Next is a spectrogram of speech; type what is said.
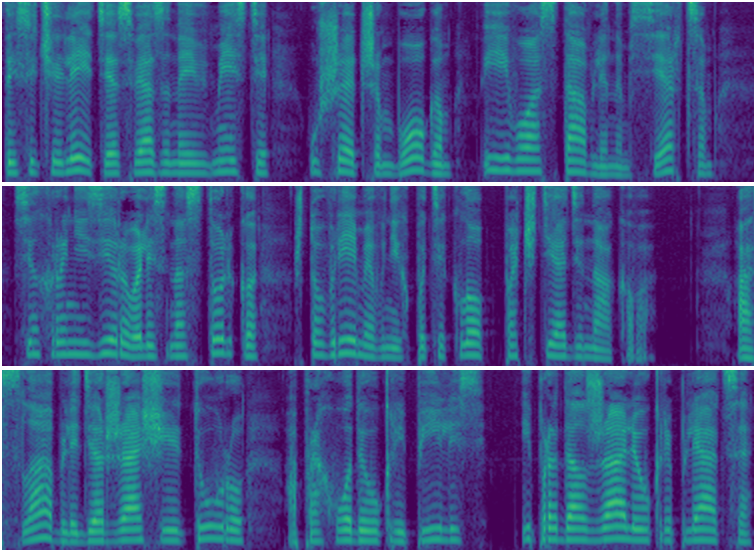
тысячелетия, связанные вместе ушедшим богом и его оставленным сердцем, синхронизировались настолько, что время в них потекло почти одинаково. Ослабли держащие Туру а проходы укрепились и продолжали укрепляться,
